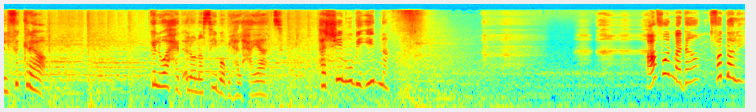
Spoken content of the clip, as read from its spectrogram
الفكرة كل واحد له نصيبه بهالحياة. هالشي مو بإيدنا. عفوا مدام. تفضلي.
